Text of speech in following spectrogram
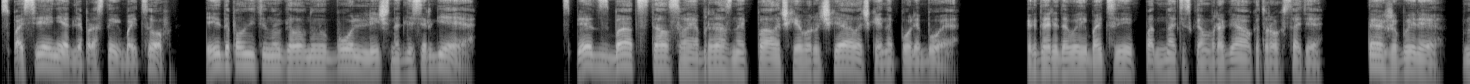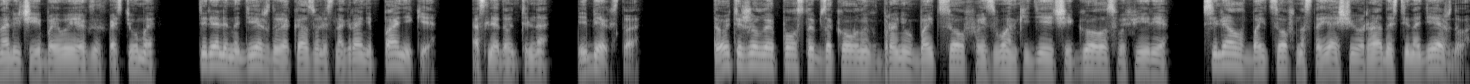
в спасение для простых бойцов и дополнительную головную боль лично для Сергея. Спецбат стал своеобразной палочкой-выручалочкой на поле боя. Когда рядовые бойцы под натиском врага, у которого, кстати, также были в наличии боевые экзокостюмы, теряли надежду и оказывались на грани паники, а следовательно и бегства, то тяжелая поступь закованных в броню бойцов и звонкий девичий голос в эфире вселял в бойцов настоящую радость и надежду.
